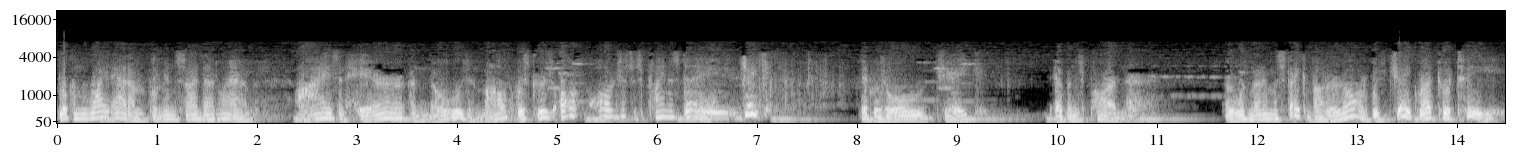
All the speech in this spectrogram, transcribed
looking right at him from inside that lamp. Eyes and hair and nose and mouth, whiskers, all, all just as plain as day. Uh, Jake! It was old Jake, Eben's partner. There wasn't any mistake about it at all. It was Jake right to a T.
